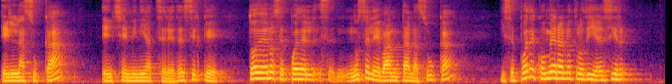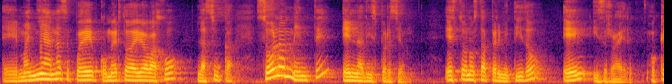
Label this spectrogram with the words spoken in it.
en la azúcar en Shemini es decir, que Todavía no se puede, no se levanta el azúcar y se puede comer al otro día, es decir, eh, mañana se puede comer todavía abajo la azúcar, solamente en la dispersión. Esto no está permitido en Israel, ¿ok?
